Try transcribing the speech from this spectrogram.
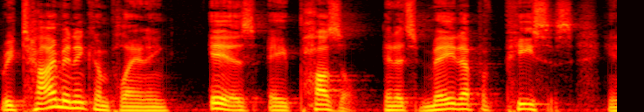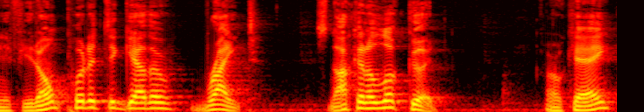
retirement income planning is a puzzle and it's made up of pieces. And if you don't put it together right, it's not going to look good. Okay?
